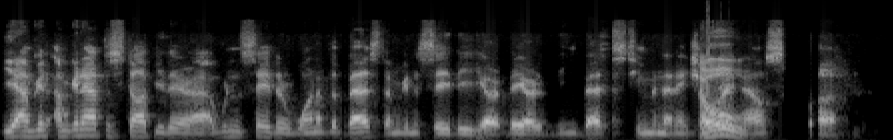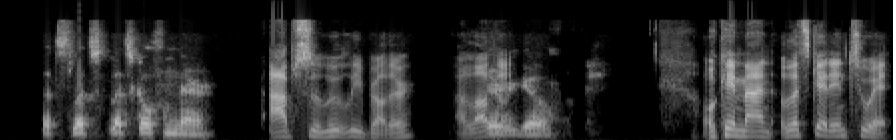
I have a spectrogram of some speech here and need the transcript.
yeah, I'm gonna I'm gonna have to stop you there. I wouldn't say they're one of the best. I'm gonna say they are they are the best team in the NHL oh. right now. So, uh, let's let's let's go from there. Absolutely, brother. I love there it. There we go. Okay, man. Let's get into it.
